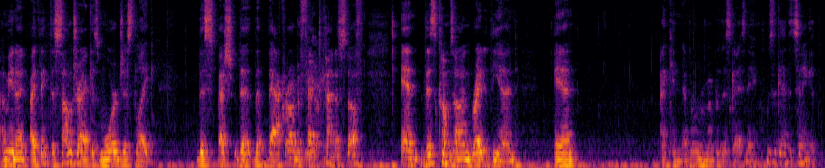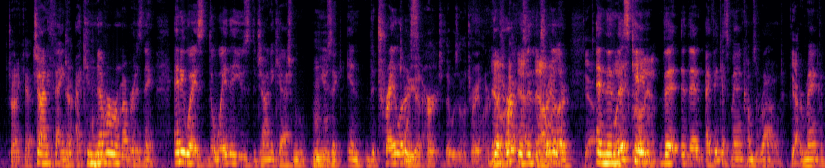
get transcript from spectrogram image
I mean, I, I think the soundtrack is more just like the special the the background effect kind of stuff, and this comes on right at the end, and I can never remember this guy's name. Who's the guy that sang it? Johnny Cash. Johnny, thank you. I can never remember his name. Anyways, the way they used the Johnny Cash mu- mm-hmm. music in the Well, trailers. you had Hurt that was in the trailer. The hurt was in the trailer, Yeah. and then Played this came. brilliant. The, and then I think it's "Man Comes Around." Yeah. Or "Man." Com-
